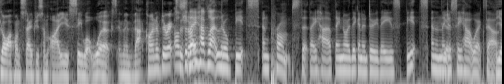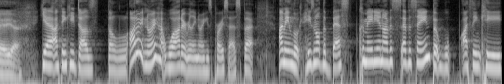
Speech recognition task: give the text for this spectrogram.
go up on stage with some ideas see what works and then that kind of directs Oh, the so show they have like little bits and prompts that they have. They know they're going to do these bits, and then they Yeah. just see how it works out. yeah yeah yeah Yeah, I think he does the. I don't know how. Well, I don't really know his process, but I mean, look, he's not the best comedian I've ever seen, but w- I think he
